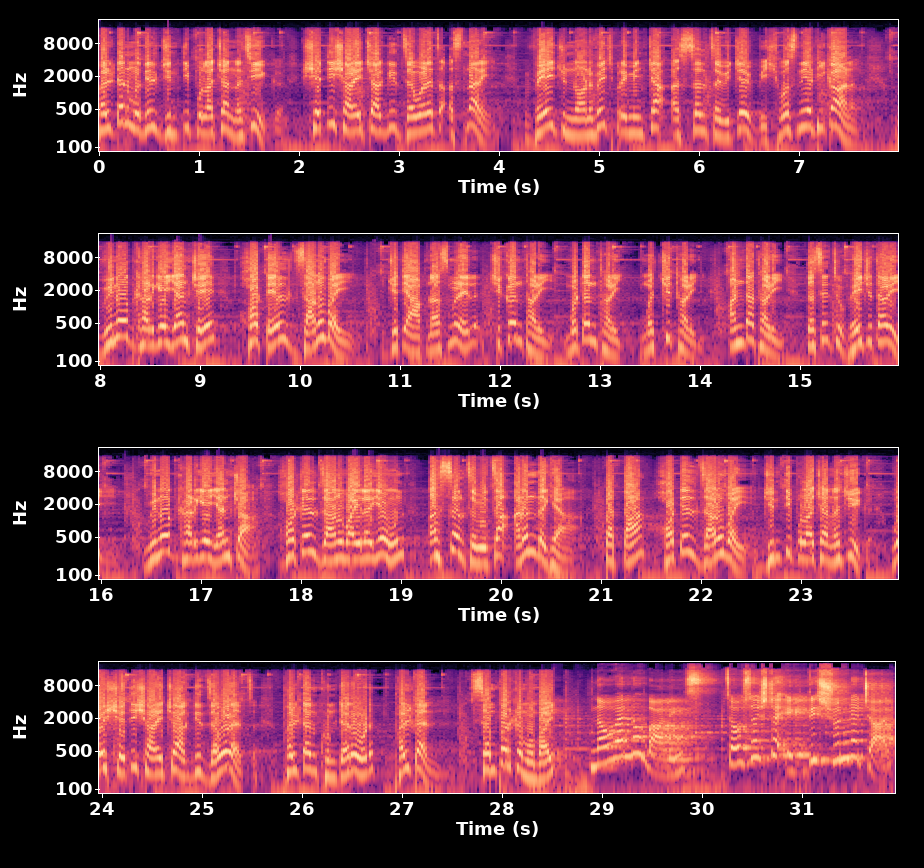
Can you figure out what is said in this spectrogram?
फलटणमधील जिंती पुलाच्या नजीक शेती शाळेच्या अगदी जवळच असणारे व्हेज नॉनव्हेज प्रेमींच्या अस्सल चवीचे विश्वसनीय ठिकाण विनोद घाडगे यांचे हॉटेल जानुबाई जिथे आपणास मिळेल चिकन थाळी मटन थाळी मच्छी थाळी अंडा थाळी तसेच व्हेज थाळी. विनोद घाडगे यांच्या हॉटेल जानुबाईला येऊन अस्सल चवीचा आनंद घ्या. पत्ता हॉटेल जानुबाई जिंती पुलाच्या नजीक व शेती शाळेच्या अगदी जवळच फलटण खुंटे रोड फलटण. संपर्क मोबाईल नव्याण्णव बावीस चौसष्ट एकतीस शून्य चार.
